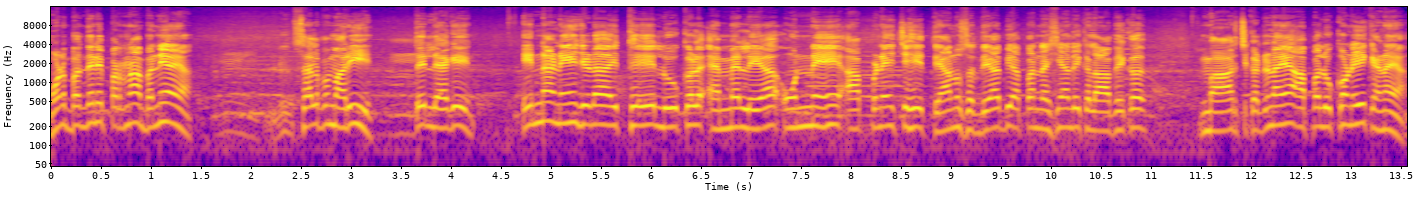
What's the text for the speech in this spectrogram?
ਹੁਣ ਬੰਦੇ ਨੇ ਪਰਨਾ ਬੰਨਿਆ ਆ, ਸੈਲਫ ਮਾਰੀ ਤੇ ਲੈ ਗਏ। ਇਹਨਾਂ ਨੇ ਜਿਹੜਾ ਇੱਥੇ ਲੋਕਲ ਐਮਐਲਏ ਆ, ਉਹਨੇ ਆਪਣੇ ਚਹੇਤਿਆਂ ਨੂੰ ਸੱਦਿਆ ਵੀ ਆਪਾਂ ਨਸ਼ਿਆਂ ਦੇ ਖਿਲਾਫ ਇੱਕ ਮਾਰਚ ਕੱਢਣਾ ਆ, ਆਪਾਂ ਲੋਕਾਂ ਨੂੰ ਇਹ ਕਹਿਣਾ ਆ।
